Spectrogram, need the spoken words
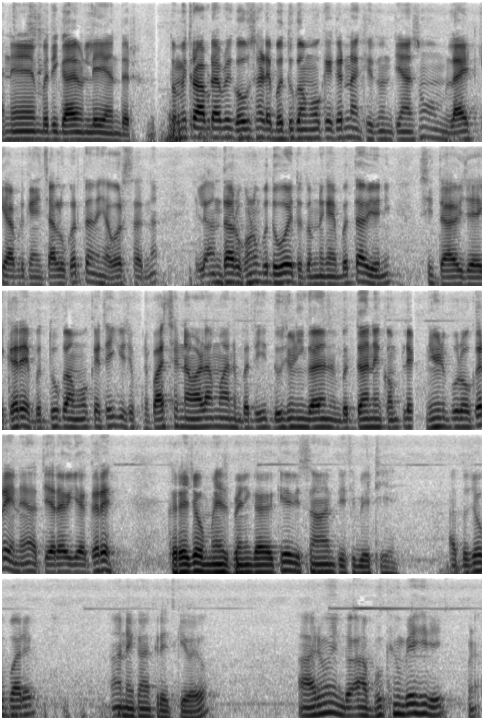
અને બધી ગાયોને લઈએ અંદર. તો મિત્રો, આપણે આપણી ગૌશાળે બધું કામ ઓકે કરી નાખ્યું હતું ત્યાં શું લાઇટ કે આપણે કાંઈ ચાલુ કરતા નહીં વરસાદના. એટલે અંધારું ઘણું બધું હોય તો તમને કાંઈ બતાવીએ નહીં. સીધા આવી જાય, ઘરે બધું કામ ઓકે થઈ ગયું છે. પણ પાછળના વાડામાં ને બધી દૂધણી ગાયોને બધાને કમ્પ્લીટ નીણ પૂરો કરીને અત્યારે આવી ગયા ઘરે. ઘરે જો મહેશભાઈની ગાયો કેવી શાંતિથી બેઠી છે. આ તો જો પારે, આને કાંકરેજ કહેવાય હો. આ રહ્યું તો આ ભૂખ્યું બેસી રહી, પણ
